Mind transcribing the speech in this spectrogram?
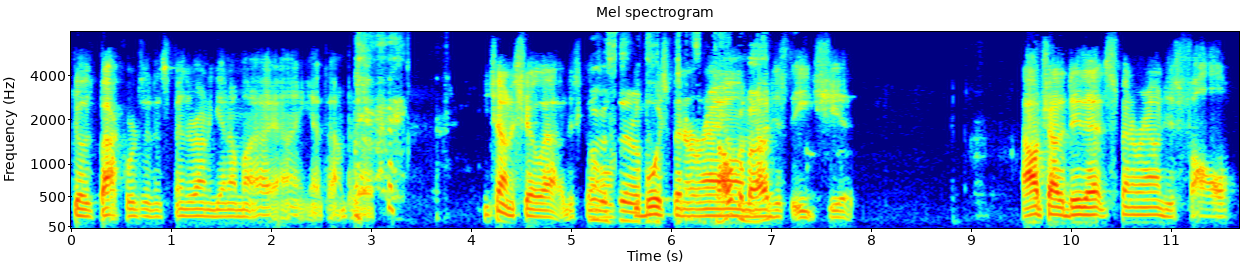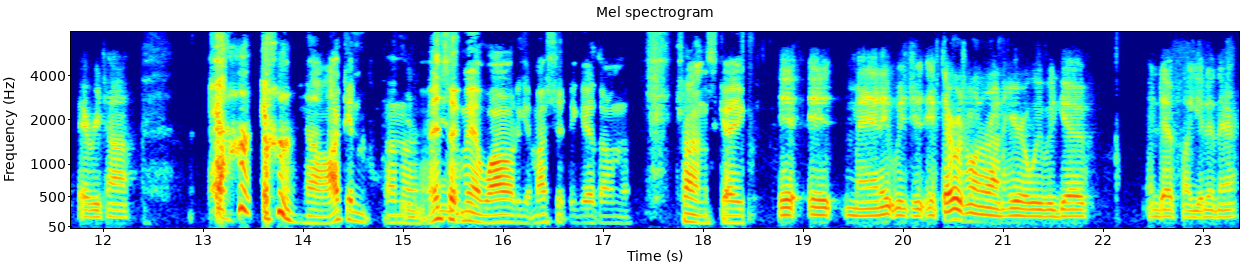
goes backwards and then spins around again. I'm like, hey, I ain't got time for that. you trying to show out? Just go on. Your boy and around, talk and I just eat shit. I'll try to do that and spin around, just fall every time. no, I can. I know. It took me a while to get my shit together on the trying to skate. It it man, it was just if there was one around here, we would go and definitely get in there.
